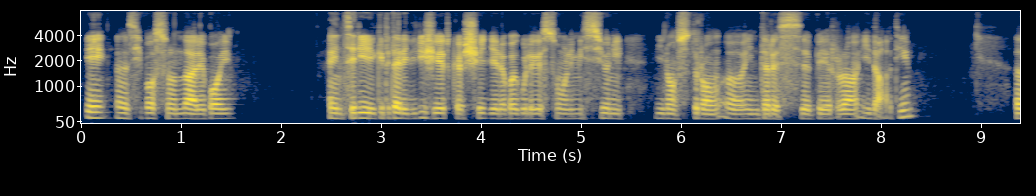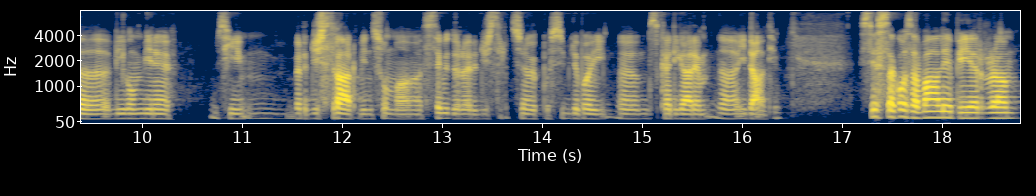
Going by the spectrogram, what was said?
e, ehm, si possono andare poi a inserire i criteri di ricerca e scegliere poi quelle che sono le missioni di nostro, ehm, interesse per i dati. Ehm, vi conviene sì, registrarvi insomma, a seguito della registrazione è possibile poi, ehm, scaricare, i dati. Stessa cosa vale per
